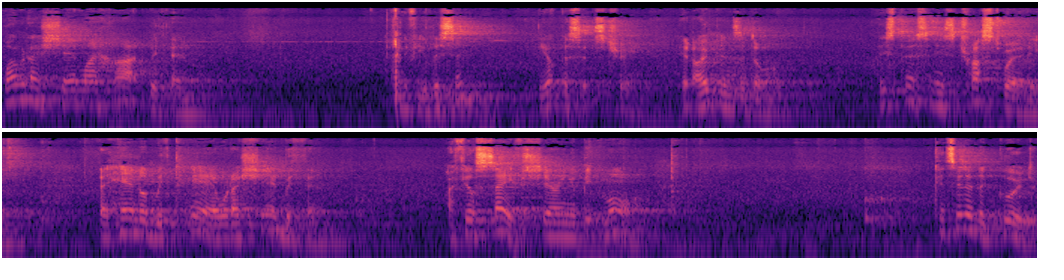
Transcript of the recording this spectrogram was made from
Why would I share my heart with them? And if you listen, the opposite's true. It opens a door. This person is trustworthy. They handled with care what I shared with them. I feel safe sharing a bit more. Consider the good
